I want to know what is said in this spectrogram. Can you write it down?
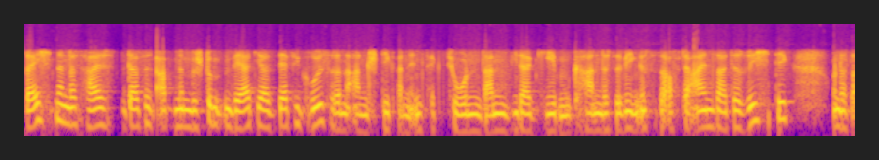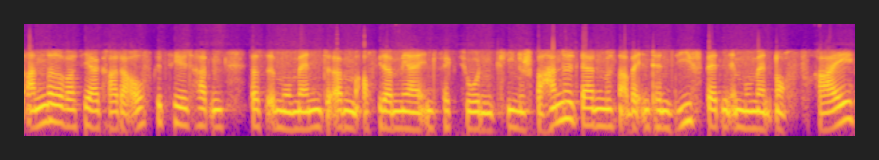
rechnen. Das heißt, dass es ab einem bestimmten Wert ja sehr viel größeren Anstieg an Infektionen dann wieder geben kann. Deswegen ist es auf der einen Seite richtig und das andere, was Sie ja gerade aufgezählt hatten, dass im Moment ähm, auch wieder mehr Infektionen klinisch behandelt werden müssen, aber Intensivbetten im Moment noch frei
